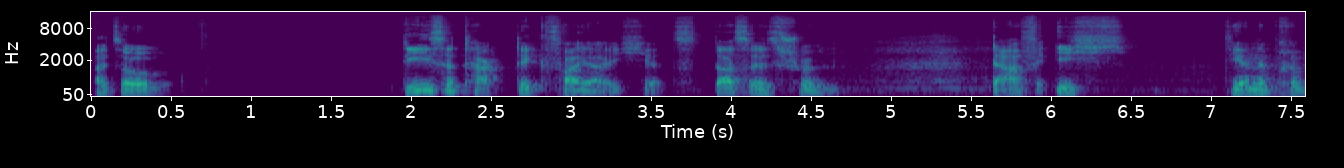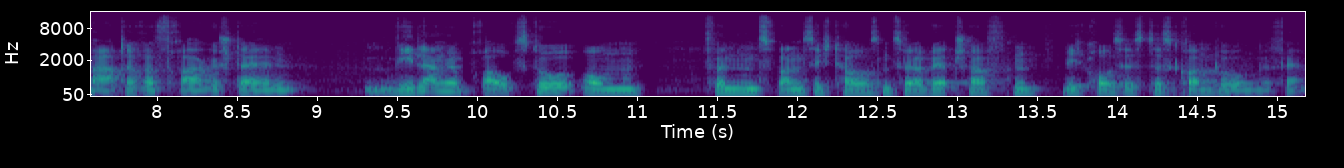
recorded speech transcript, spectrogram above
Also diese Taktik feiere ich jetzt. Das ist schön. Darf ich dir eine privatere Frage stellen? Wie lange brauchst du, um 25.000 zu erwirtschaften? Wie groß ist das Konto ungefähr?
